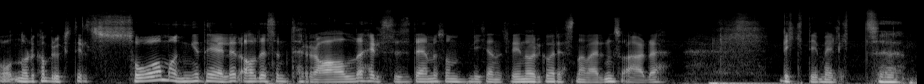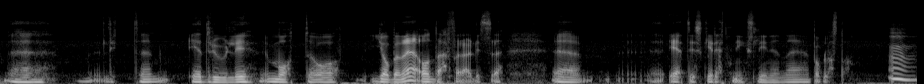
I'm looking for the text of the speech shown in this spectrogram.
Og når det kan brukes til så mange deler av det sentrale helsesystemet som vi kjenner til i Norge og resten av verden, så er det viktig med litt, uh, litt uh, edruelig måte å jobbe med, og derfor er disse eh, etiske retningslinjene på plass. da. Mm.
